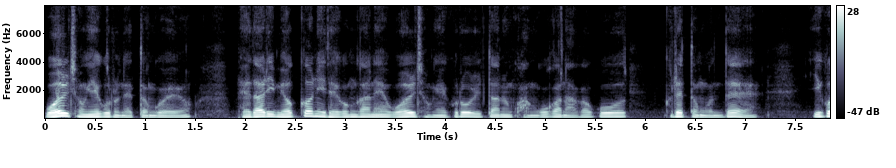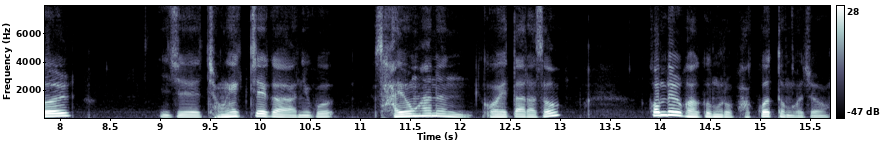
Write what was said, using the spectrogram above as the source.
월 정액으로 냈던 거예요. 배달이 몇 건이 되건 간에 월 정액으로 일단은 광고가 나가고 그랬던 건데 이걸 이제 정액제가 아니고 사용하는 거에 따라서 건별 과금으로 바꿨던 거죠.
